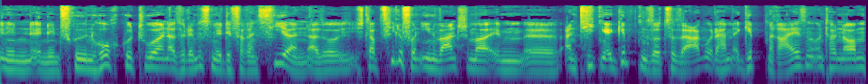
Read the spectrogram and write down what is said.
in, den, in den frühen Hochkulturen, also da müssen wir differenzieren. Also ich glaube, viele von Ihnen waren schon mal im äh, antiken Ägypten sozusagen oder haben Ägyptenreisen unternommen.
